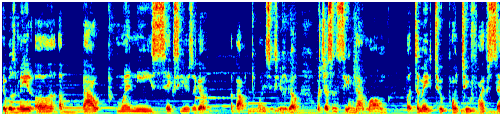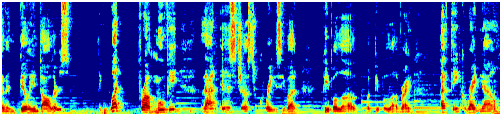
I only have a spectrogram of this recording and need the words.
it was made uh, about 26 years ago. About 26 years ago, which doesn't seem that long, but to make $2.257 billion, like what? for a movie, that is just crazy. But people love what people love, right? I think right now,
